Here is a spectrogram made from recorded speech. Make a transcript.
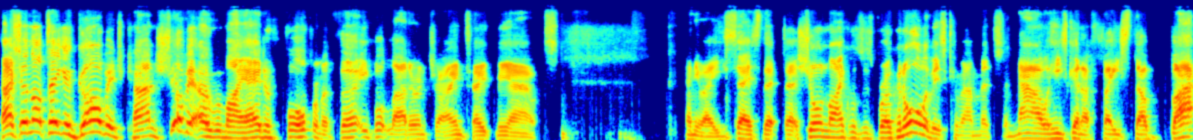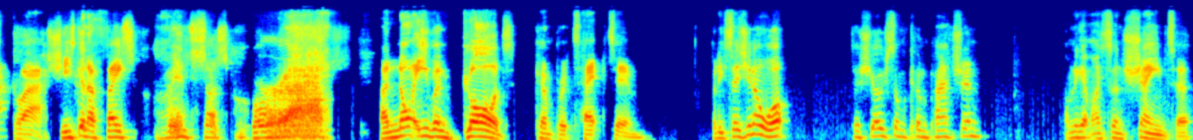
I shall not take a garbage can, shove it over my head, and fall from a 30 foot ladder and try and take me out. Anyway, he says that uh, Shawn Michaels has broken all of his commandments and now he's going to face the backlash. He's going to face Vince's wrath, and not even God can protect him. But he says, you know what? To show some compassion, I'm going to get my son Shane to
